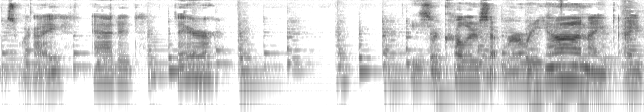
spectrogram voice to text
There's what I added there. These are colors that were already on. I, I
